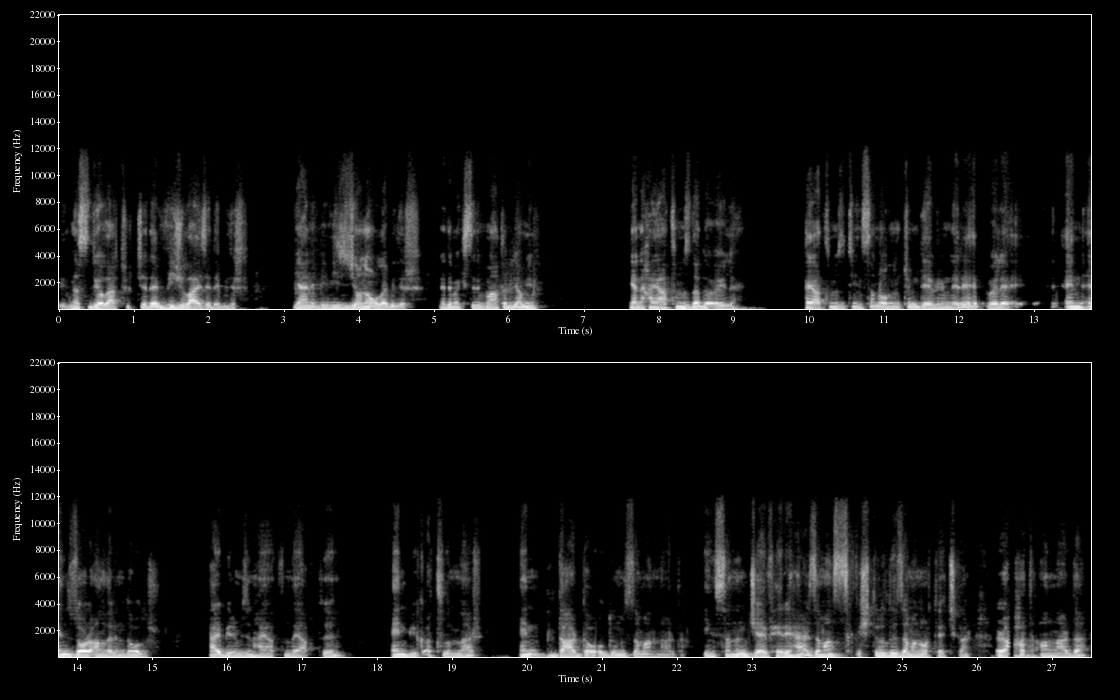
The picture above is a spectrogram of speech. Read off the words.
nasıl diyorlar Türkçe'de visualize edebilir. Yani bir vizyonu olabilir. Ne demek istediğimi anlatabiliyor muyum? Yani hayatımızda da öyle. Hayatımızda insanoğlunun tüm devrimleri hep böyle en en zor anlarında olur. Her birimizin hayatında yaptığı en büyük atılımlar en darda olduğumuz zamanlarda. İnsanın cevheri her zaman sıkıştırıldığı zaman ortaya çıkar. Rahat anlarda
